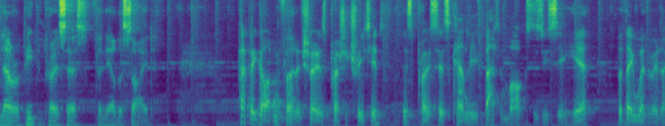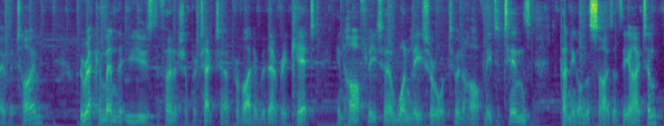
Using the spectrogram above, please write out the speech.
Now repeat the process for the other side. Pepe Garden furniture is pressure treated. This process can leave batten marks as you see here, but they weather in over time. We recommend that you use the furniture protector provided with every kit in half litre, one litre or two and a half litre tins, depending on the size of the item.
